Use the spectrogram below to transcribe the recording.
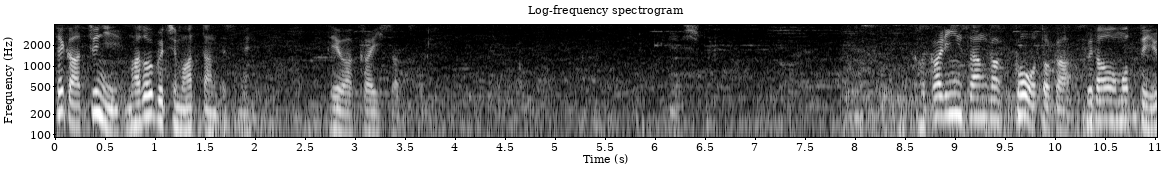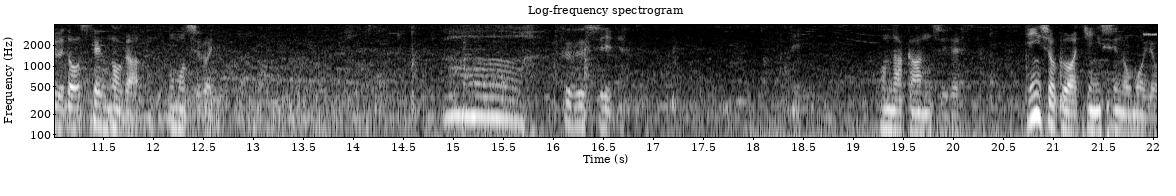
てかあっちに窓口もあったんですね。では改札。よいしょ。係員さんが GO とか札を持って誘導してるのが面白い。あ涼しい。こんな感じです。飲食は禁止の模様。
